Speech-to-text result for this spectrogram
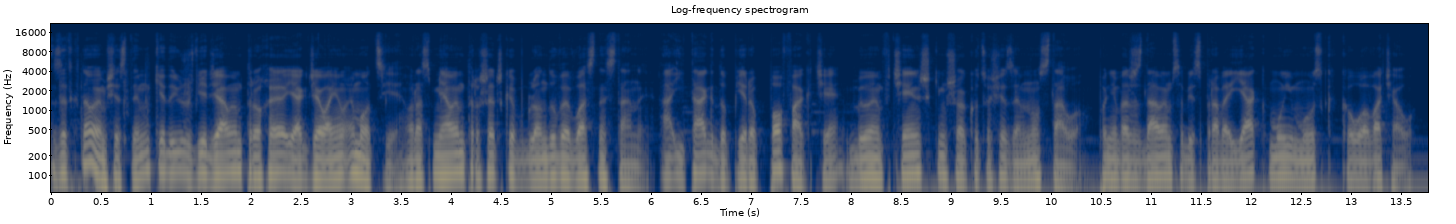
Zetknąłem się z tym, kiedy już wiedziałem trochę, jak działają emocje oraz miałem troszeczkę wglądu we własne stany, a i tak dopiero po fakcie byłem w ciężkim szoku, co się ze mną stało, ponieważ zdałem sobie sprawę, jak mój mózg kołowa ciało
